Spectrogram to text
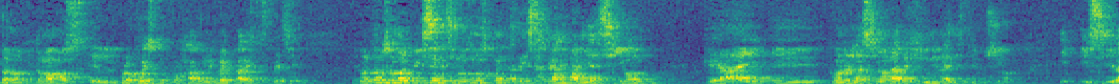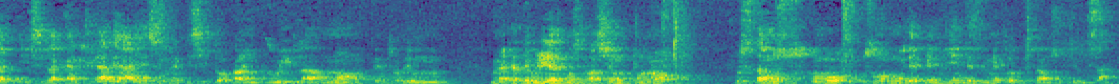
Bueno, aquí tomamos el propuesto por Hubble y Webb para esta especie. Y contamos el número de píxeles y nos dimos cuenta de esa gran variación que hay eh, con relación a definir la distribución. Y, si la, y, si la, cantidad de área es un requisito para incluirla o no dentro de una categoría de conservación o no, pues estamos como, somos muy dependientes del método que estamos utilizando.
